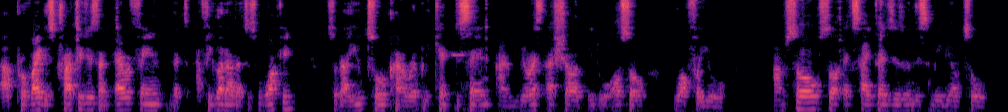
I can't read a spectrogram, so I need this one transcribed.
uh, provide the strategies and everything that I figured out that is working so that you too can replicate the same and be rest assured it will also work for you. I'm so, so excited using this medium to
